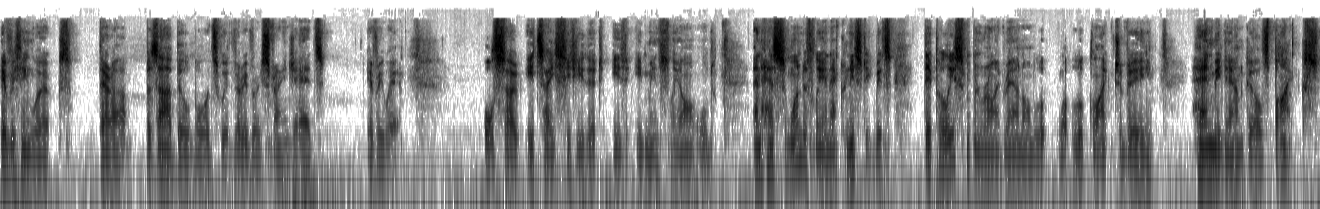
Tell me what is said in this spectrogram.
Everything works. There are bizarre billboards with very, very strange ads everywhere. Also, it's a city that is immensely old and has some wonderfully anachronistic bits. Their policemen ride around on look, what look like to be hand-me-down girls' bikes.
